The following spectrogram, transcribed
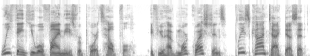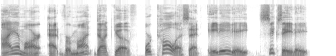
We think you will find these reports helpful. If you have more questions, please contact us at imr at vermont.gov or call us at 888 688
